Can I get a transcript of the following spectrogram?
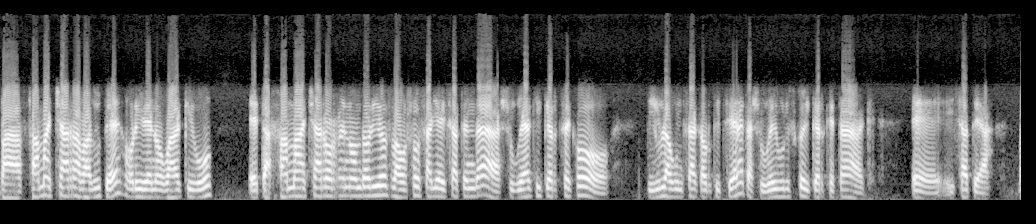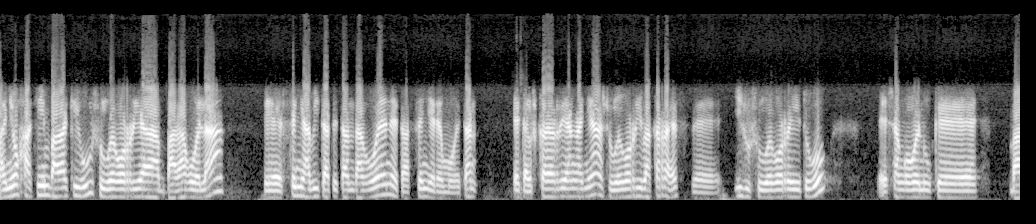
ba, fama txarra badute, hori denok badakigu, eta fama txar horren ondorioz ba, oso zaila izaten da zugeak ikertzeko diru laguntzak aurkitzea eta zugei buruzko ikerketak e, izatea. Baino jakin badakigu zugegorria badagoela, e, zein habitatetan dagoen eta zein ere muetan. Eta Euskal Herrian gaina zugegorri bakarra ez, e, iru zugegorri ditugu, esango genuke ba,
